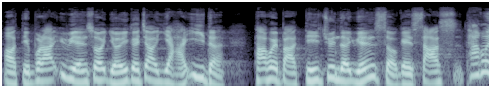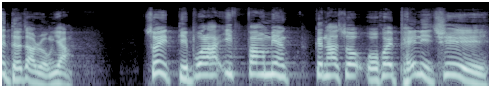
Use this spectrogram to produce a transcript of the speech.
哦，底波拉预言说有一个叫雅意的，他会把敌军的元首给杀死，他会得着荣耀。”所以底波拉一方面跟他说：“我会陪你去。”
